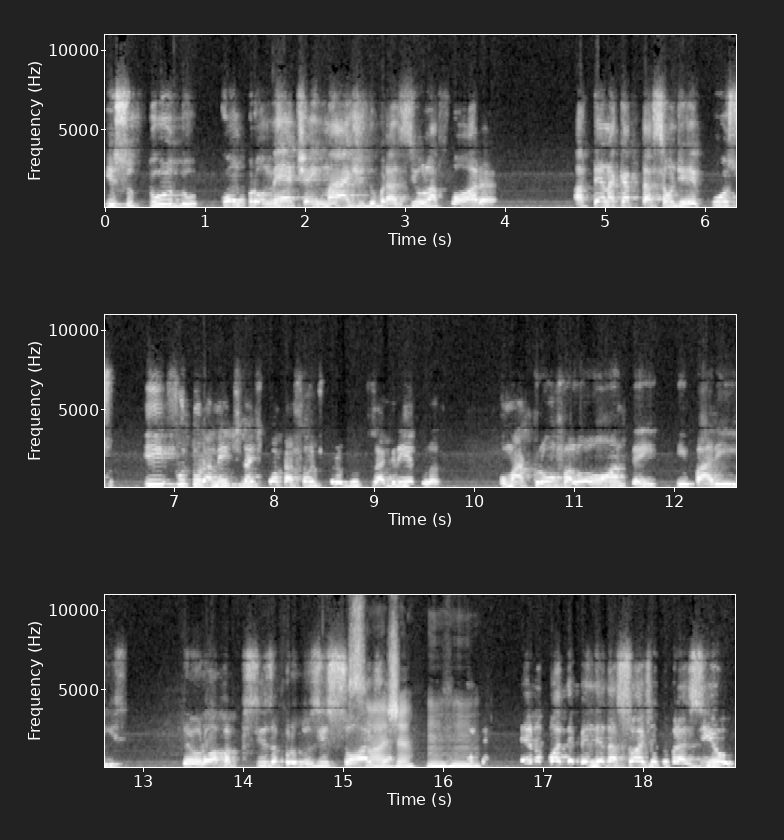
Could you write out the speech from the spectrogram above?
Isso tudo compromete a imagem do Brasil lá fora, até na captação de recursos e futuramente na exportação de produtos agrícolas. O Macron falou ontem em Paris que a Europa precisa produzir soja. Soja. Uhum. É, não pode depender da soja do Brasil.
